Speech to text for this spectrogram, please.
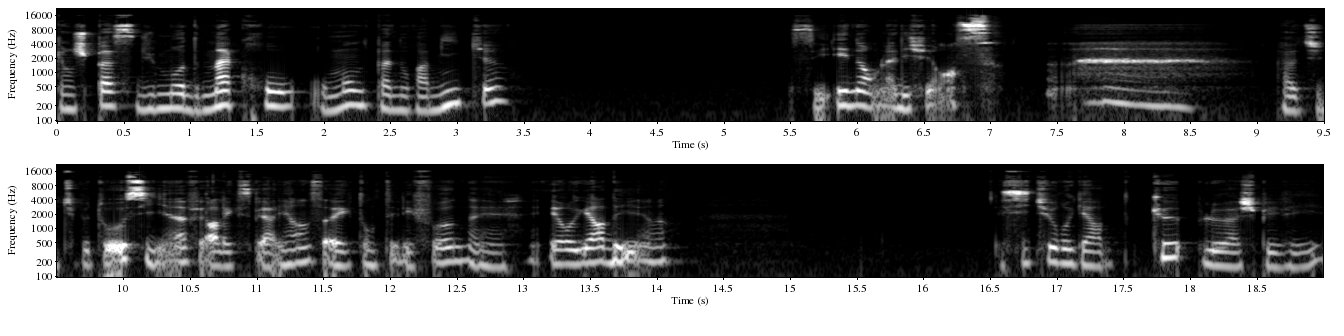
Quand je passe du mode macro au monde panoramique, c'est énorme la différence. Ah, tu, peux toi aussi hein, faire l'expérience avec ton téléphone et, regarder. Hein. si tu regardes que le HPV,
